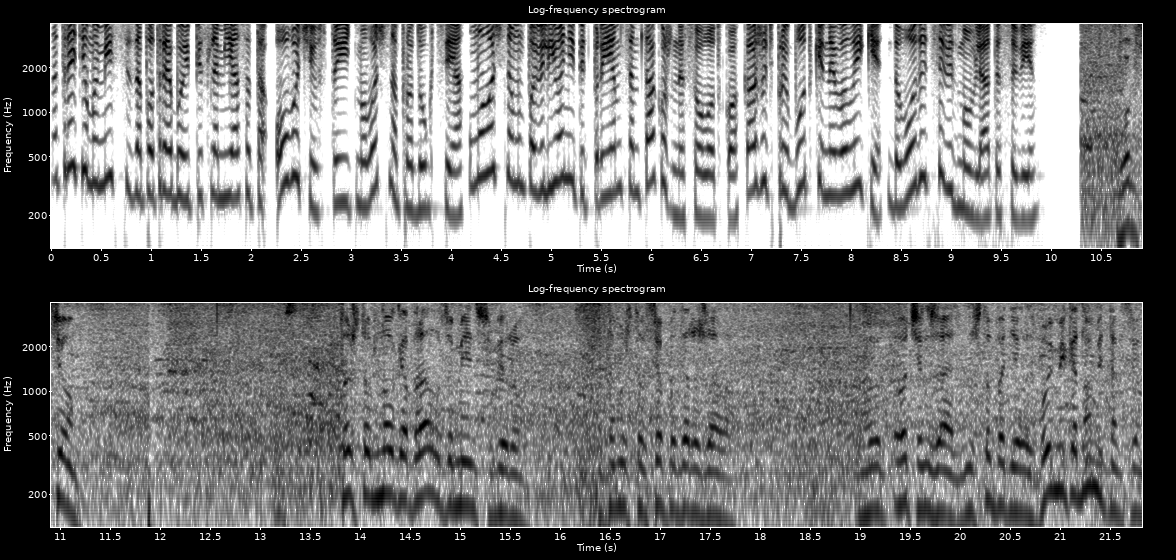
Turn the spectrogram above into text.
На третьому місці за потребою після м'яса та овочів стоїть молочна продукція. У молочному павільйоні підприємцям також не солодко. Кажуть, прибутки невеликі, доводиться відмовляти собі. во всем. То, что много брал, уже меньше беру, потому что все подорожало. Вот, очень жаль. Ну что поделать, будем экономить на всем.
